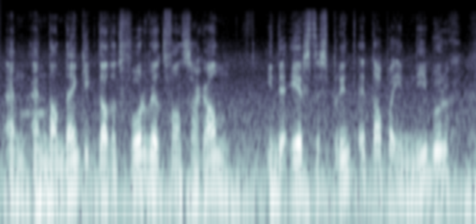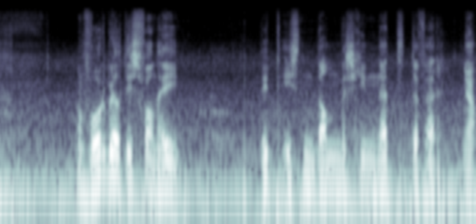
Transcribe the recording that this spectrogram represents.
En, en dan denk ik dat het voorbeeld van Sagan in de eerste sprintetappe in Nieburg een voorbeeld is van hey, dit is dan misschien net te ver. Ja,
